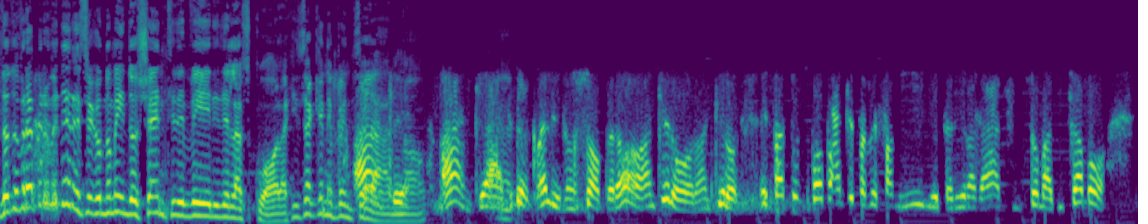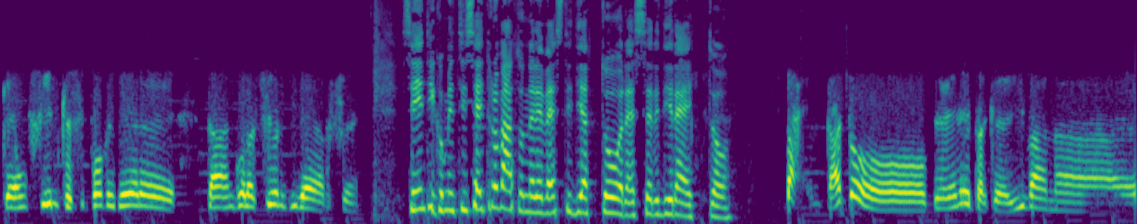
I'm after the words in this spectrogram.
Lo dovrebbero vedere secondo me i docenti dei veri della scuola, chissà che ne Anche, penseranno. anche, anche. Eh. beh, quelli non so, però anche loro, anche loro. È fatto un po' anche per le famiglie, per i ragazzi, insomma, diciamo che è un film che si può vedere da angolazioni diverse. Senti, come ti sei trovato nelle vesti di attore, essere diretto? Beh, intanto bene perché Ivan eh, è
